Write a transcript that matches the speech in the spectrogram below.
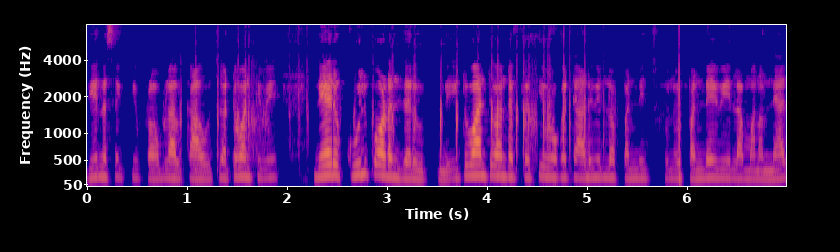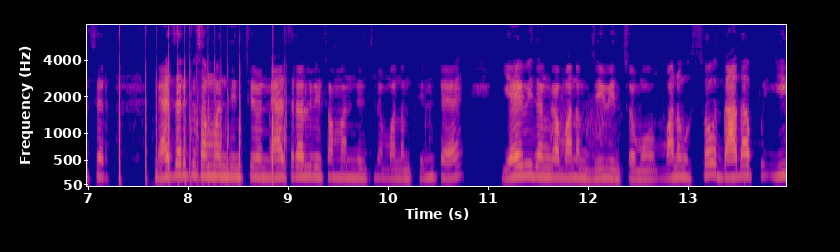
జీర్ణశక్తి ప్రాబ్లాలు కావచ్చు అటువంటివి నేరు కూలిపోవడం జరుగుతుంది. ఇటువంటివి అంటే ప్రతి ఒక్కటి అడవిలో పండించుకుని పండేవి ఇలా మనం నేచర్ నేచర్కి సంబంధించిన న్యాచురల్వి సంబంధించిన మనం తింటే ఏ విధంగా మనం జీవించము? మనం సో దాదాపు ఈ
